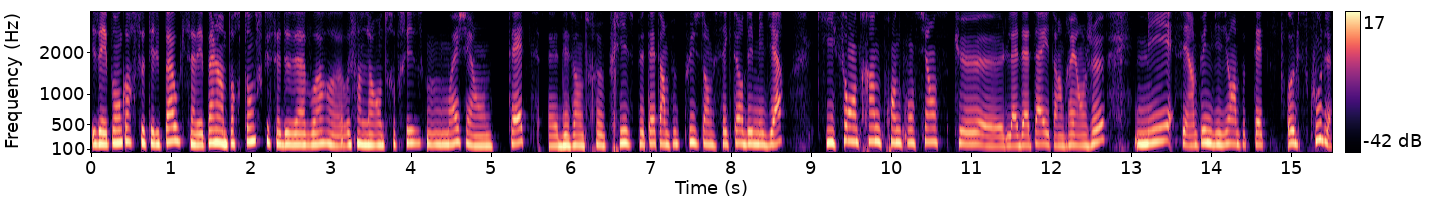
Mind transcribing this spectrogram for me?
n'avaient pas encore sauté le pas ou qu'ils ne savaient pas l'importance que ça devait avoir au sein de leur entreprise? Moi, j'ai en tête des entreprises peut-être un peu plus dans le secteur des médias qui sont en train de prendre conscience que la data est un vrai enjeu, mais c'est un peu une vision un peu peut-être old school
